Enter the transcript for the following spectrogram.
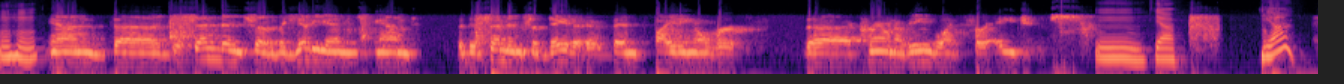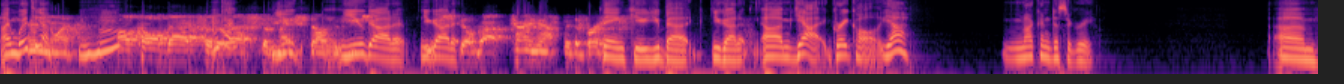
Mm-hmm. and the descendants of the Gibeons and the descendants of David have been fighting over the crown of England for ages. Mm, yeah. Yeah. I'm with anyway, you. Mm-hmm. I'll call back for the Okay. rest of my stuff. You got it. You got it. Still got time after the break. Thank you. You bet. You got it. Um, yeah, great call. Yeah. I'm not going to disagree. Um,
